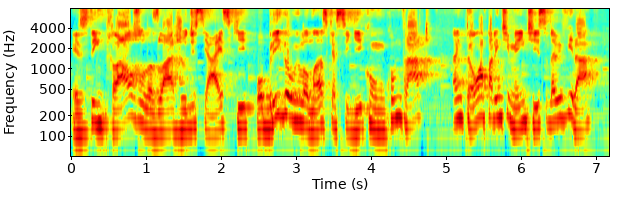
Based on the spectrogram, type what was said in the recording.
existem cláusulas lá judiciais que obrigam o Elon Musk a seguir com um contrato. Então, aparentemente, isso deve virar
